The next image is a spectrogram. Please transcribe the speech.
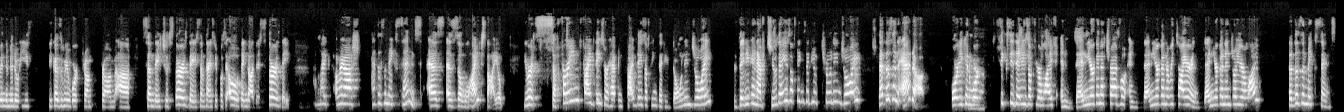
in the Middle East, because we work from from uh, Sunday to Thursday. Sometimes people say, "Oh, thank God it's Thursday." I'm like, "Oh my gosh, that doesn't make sense as as a lifestyle. You're suffering five days or having five days of things that you don't enjoy. then you can have two days of things that you truly enjoy. That doesn't add up. Or you can work 60 days of your life and then you're going to travel and then you're going to retire and then you're going to enjoy your life. That doesn't make sense.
